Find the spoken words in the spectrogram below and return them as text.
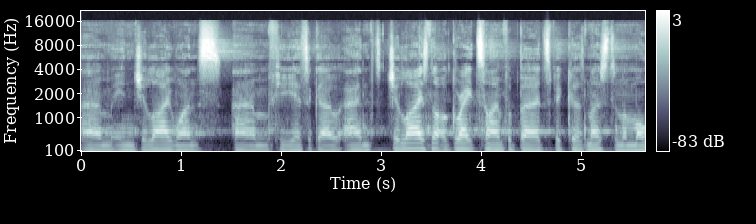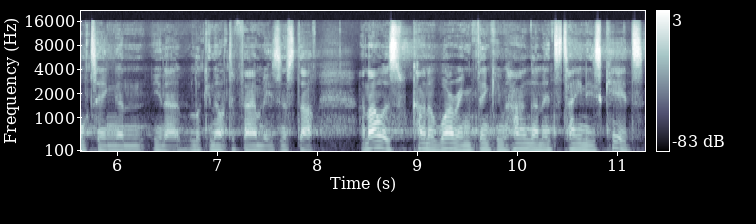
um, in July once um, a few years ago, and July is not a great time for birds because most of them are molting and you know looking after families and stuff. And I was kind of worrying, thinking, how am I going to entertain these kids?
